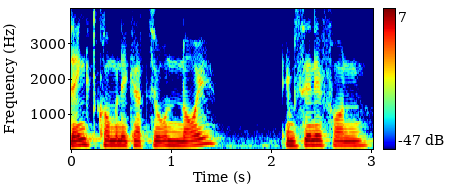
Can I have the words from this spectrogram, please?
Denkt Kommunikation neu im Sinne von,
